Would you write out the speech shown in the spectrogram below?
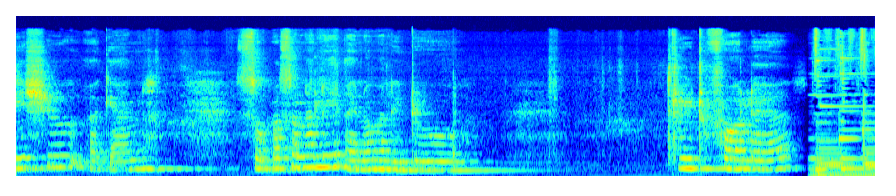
tissue again. So personally I normally do three to four layers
